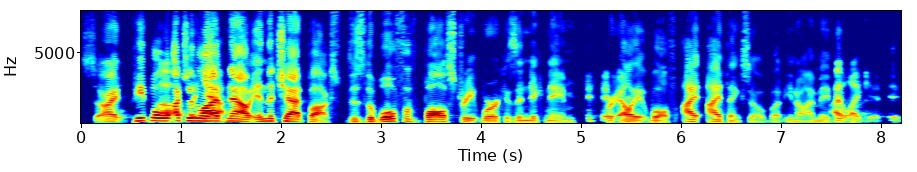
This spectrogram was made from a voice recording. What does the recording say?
So, All right, people uh, watching live yeah. now in the chat box, does the Wolf of Ball Street work as a nickname for Eliot Wolf? I, I think so, but you know, I may be I like it. it.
